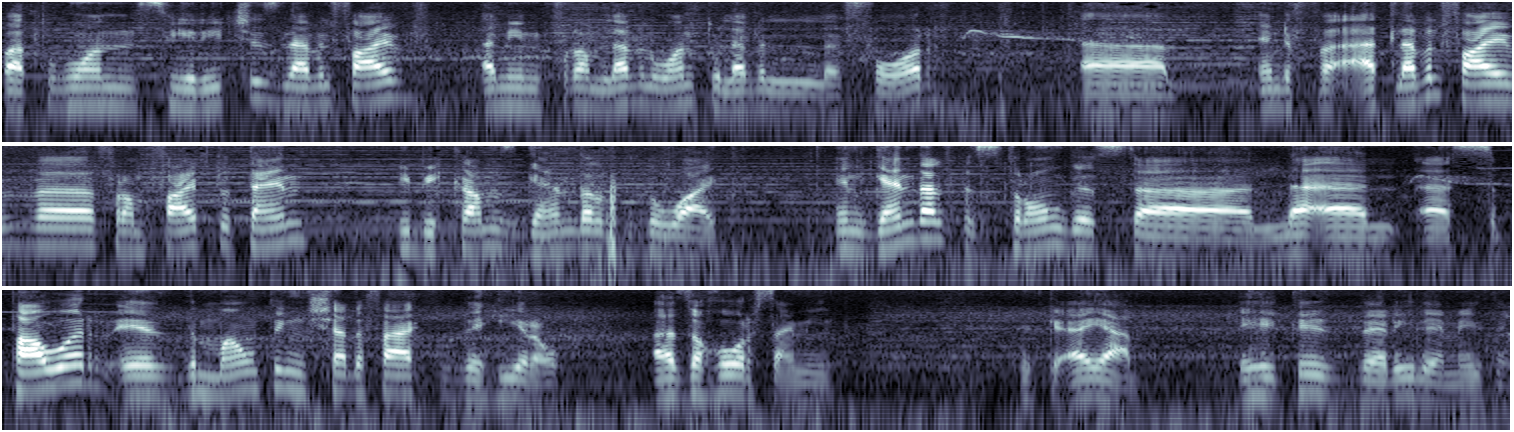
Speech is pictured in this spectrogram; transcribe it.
But once he reaches level 5, I mean from level 1 to level 4, uh, and at level 5, uh, from 5 to 10, he becomes Gandalf the White. And Gandalf's strongest uh, power is the mounting Shadowfax the hero, uh, the horse I mean. Okay, yeah, it is really amazing.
